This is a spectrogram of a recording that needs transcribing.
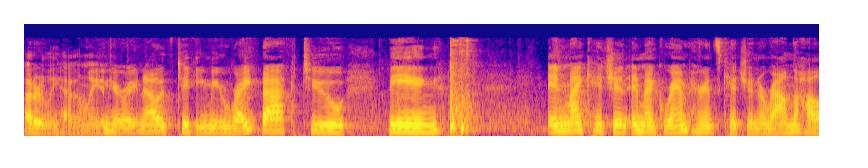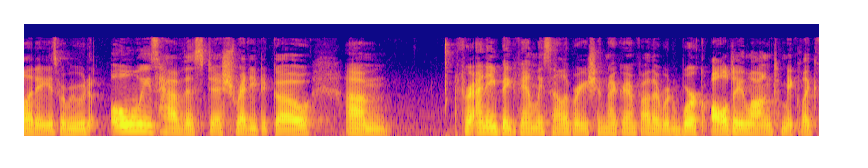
utterly heavenly in here right now. It's taking me right back to being in my kitchen, in my grandparents' kitchen around the holidays, where we would always have this dish ready to go. Um, for any big family celebration, my grandfather would work all day long to make like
